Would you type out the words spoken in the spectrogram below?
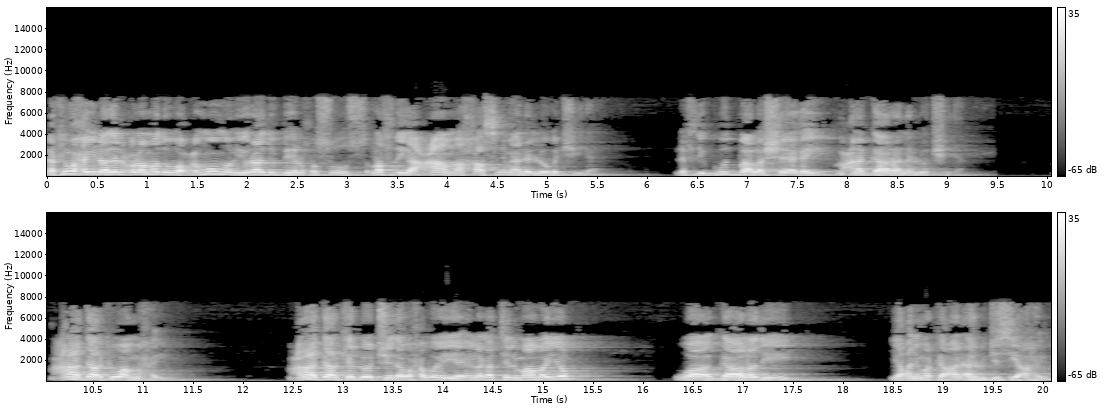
laakiin waxay yidhahdeen culammadu waa cumuumun yuraadu bihi alkhusuus lafdiga caam ah khaasnimaana looga jeedaa. Lafdi guud baa la sheegay macno gaaraana loo jeedaa. Macnaha gaarkii waa maxay? Macnaha gaarkee loo jeedaa waxa weeye in laga tilmaamayo waa gaaladii yacni marka aan ahlu jizye ahayn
